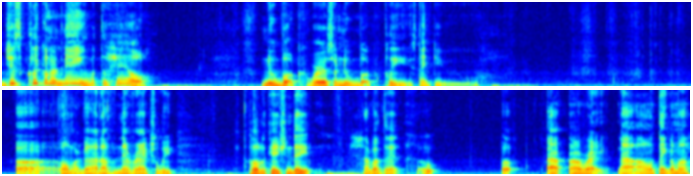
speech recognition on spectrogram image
Just click on her name. What the hell? New book. Where's her new book? Please. Thank you. Uh oh my god, I've never actually publication date. How about that? Oh. Oh. All right. Now I don't think I'm a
